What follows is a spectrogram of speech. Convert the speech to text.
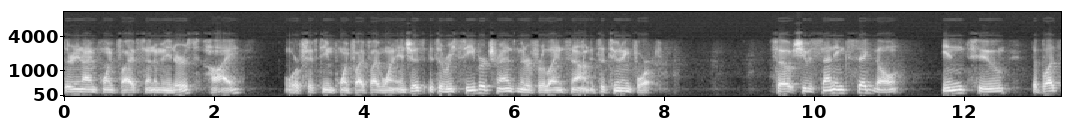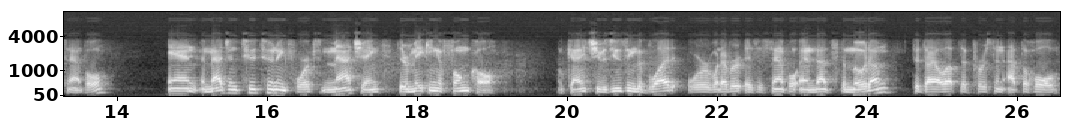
39.5 centimeters high or 15.551 inches. It's a receiver transmitter for light and sound. It's a tuning fork. So she was sending signal into the blood sample and imagine two tuning forks matching. They're making a phone call. Okay, she was using the blood or whatever as a sample, and that's the modem to dial up the person at the hole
